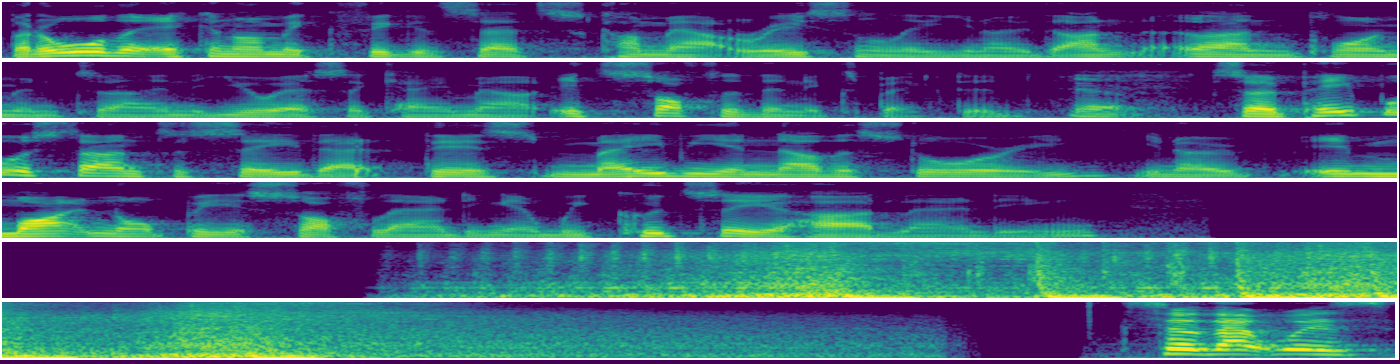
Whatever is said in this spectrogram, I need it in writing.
But all the economic figures that's come out recently, you know, the un- unemployment uh, in the US that came out, it's softer than expected. Yeah. So people are starting to see that there's maybe another story. You know, it might not be a soft landing, and we could see a hard landing. So that was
